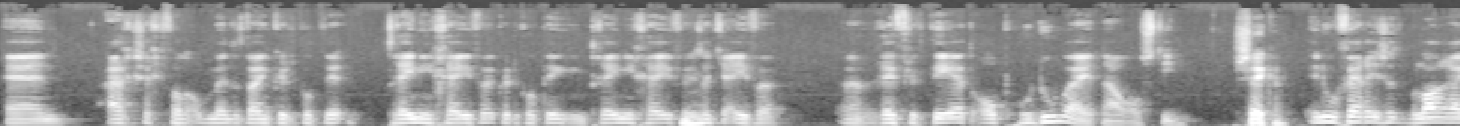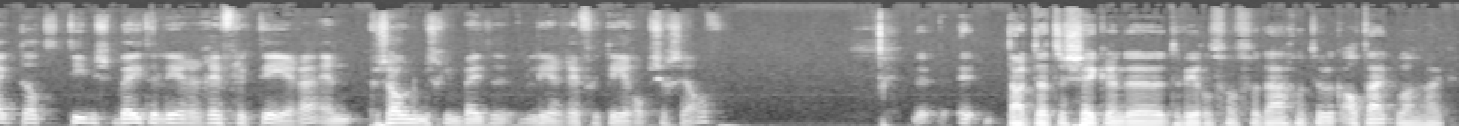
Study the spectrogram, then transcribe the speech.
En eigenlijk zeg je van op het moment dat wij een critical training geven, critical thinking training geven, is Mhm. dat je even eh, reflecteert op hoe doen wij het nou als team. Zeker. In hoeverre is het belangrijk dat teams beter leren reflecteren en personen misschien beter leren reflecteren op zichzelf? Eh, Dat, dat is zeker in de, de wereld van vandaag natuurlijk altijd belangrijk.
